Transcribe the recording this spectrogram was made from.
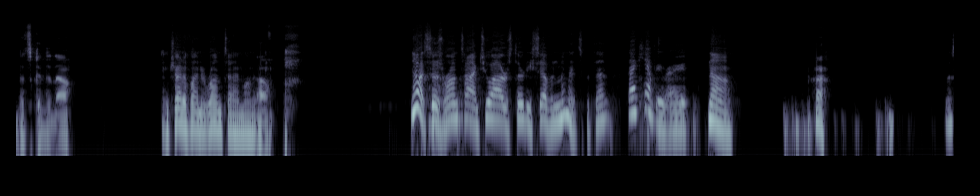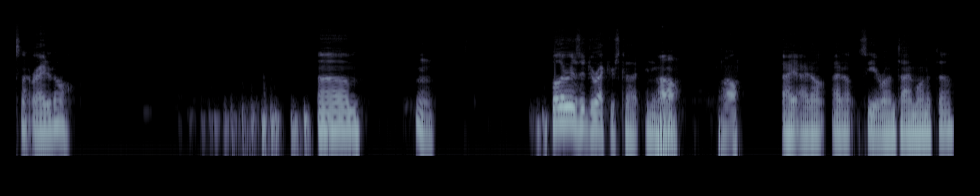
That's good to know. I'm trying to find a runtime on it. Oh, No, it says runtime two hours thirty-seven minutes, but that That can't be right. no, Huh. that's not right at all. Um, hmm. Well, there is a director's cut anyway. oh, well. I, I don't I don't see a runtime on it though.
